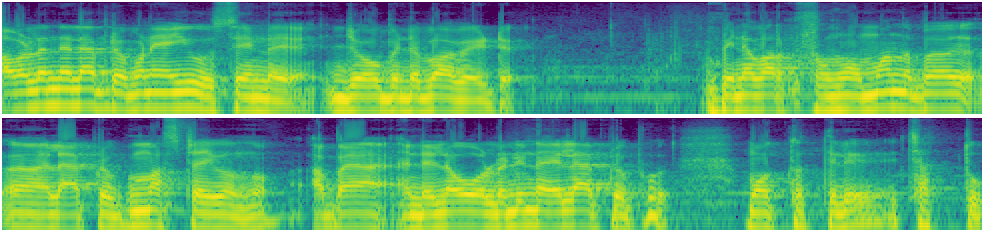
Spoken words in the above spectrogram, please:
അവളുടെ തന്നെ ലാപ്ടോപ്പാണ് ഞാൻ യൂസ് ചെയ്യേണ്ടത് ജോബിന്റെ ഭാഗമായിട്ട്. പിന്നെ വർക്ക് ഫ്രം ഹോം വന്നപ്പോൾ ലാപ്ടോപ്പ് മസ്റ്റായി വന്നു. അപ്പോൾ എന്റെ ഓൾറെഡി ഉണ്ടായ ലാപ്ടോപ്പ് മൊത്തത്തിൽ ചത്തു.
